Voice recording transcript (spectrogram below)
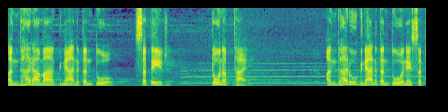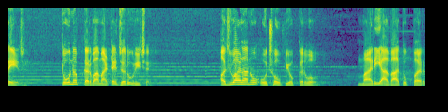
અંધારામાં જ્ઞાન તંતુઓ સતેજ ટોનઅપ થાય. અંધારું જ્ઞાન તંતુઓને સતેજ ટોનઅપ કરવા માટે જરૂરી છે. અજવાળાનો ઓછો ઉપયોગ કરવો. મારી આ વાત ઉપર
